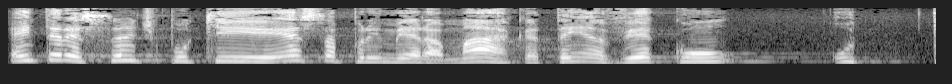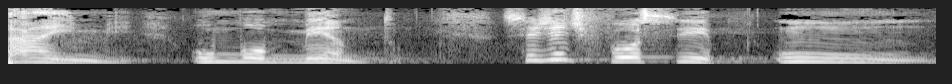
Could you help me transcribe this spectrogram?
É interessante porque essa primeira marca tem a ver com o time, o momento. Se a gente fosse um,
